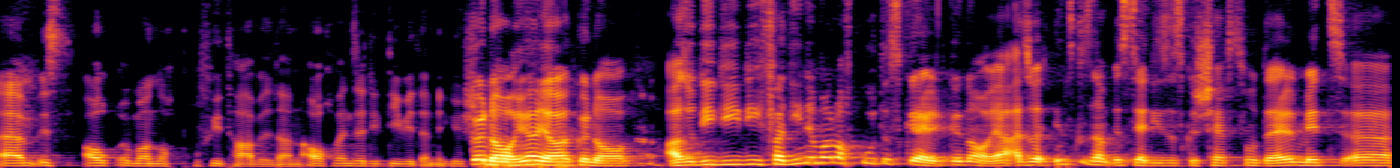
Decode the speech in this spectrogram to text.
ähm, ist auch immer noch profitabel dann, auch wenn sie die Dividende geschrieben Genau, ja, ja, genau. Also die, die, die verdienen immer noch gutes Geld, genau, ja. Also insgesamt ist ja dieses Geschäftsmodell mit, äh,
